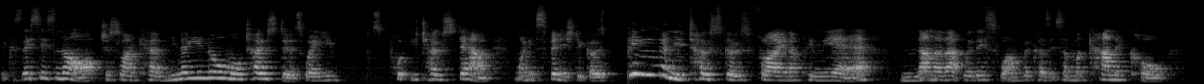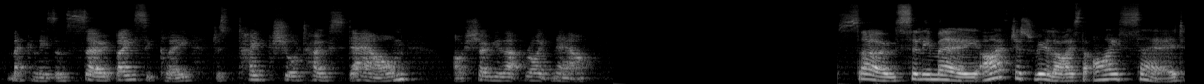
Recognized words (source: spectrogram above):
because this is not just like, um, you know your normal toasters where you put your toast down. When it's finished, it goes ping and your toast goes flying up in the air. None of that with this one because it's a mechanical mechanism. So it basically just takes your toast down. I'll show you that right now. So, silly me, I've just realised that I said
